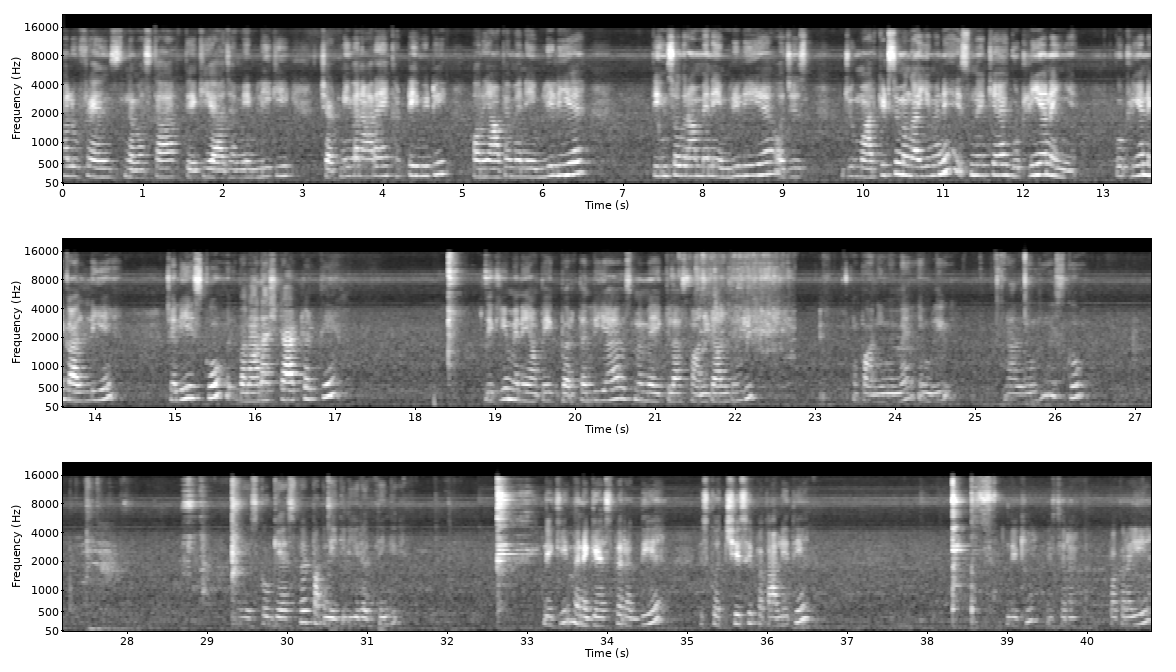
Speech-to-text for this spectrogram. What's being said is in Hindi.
हेलो फ्रेंड्स, नमस्कार। देखिए, आज हम इमली की चटनी बना रहे हैं खट्टी मीठी और यहाँ पे मैंने इमली ली है। 300 ग्राम मैंने इमली ली है और जिस, जो मार्केट से मंगाई है मैंने, इसमें क्या है, गुठलियाँ नहीं हैं। गुठलियाँ निकाल ली है। चलिए इसको बनाना स्टार्ट करते हैं। देखिए, मैंने यहाँ पे एक बर्तन लिया है, उसमें मैं एक गिलास पानी डाल दूँगी। पानी में मैं इमली डाल दूँगी इसको। और इसको गैस पर पकने के लिए रख देंगे। देखिए, मैंने गैस पर रख दी है इसको अच्छे से पका लेते हैं। देखिए, इस तरह पक रही है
